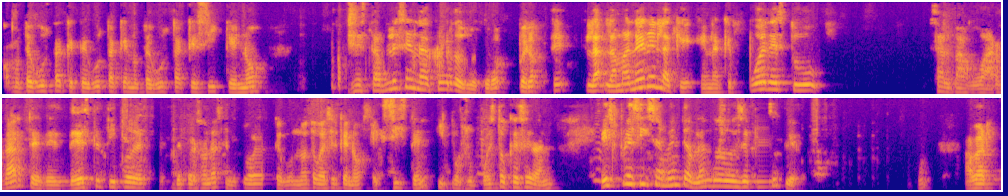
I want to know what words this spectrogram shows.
cómo te gusta, qué te gusta, qué no te gusta, qué sí, qué no. Se establecen acuerdos, pero, pero eh, la, la, manera en la, que, en la que puedes tú salvaguardarte de, este tipo de, personas que no te, no te voy a decir que no existen y por supuesto que se dan, es precisamente hablando desde el principio. A ver,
